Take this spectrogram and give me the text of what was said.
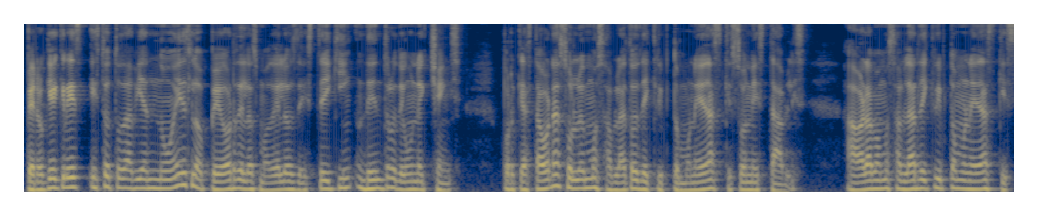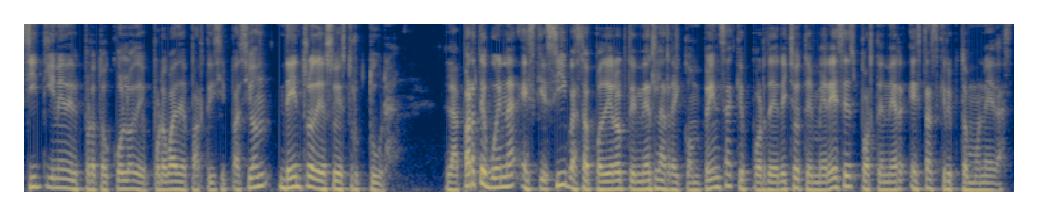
Pero ¿qué crees? Esto todavía no es lo peor de los modelos de staking dentro de un exchange, porque hasta ahora solo hemos hablado de criptomonedas que son estables. Ahora vamos a hablar de criptomonedas que sí tienen el protocolo de prueba de participación dentro de su estructura. La parte buena es que sí vas a poder obtener la recompensa que por derecho te mereces por tener estas criptomonedas,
